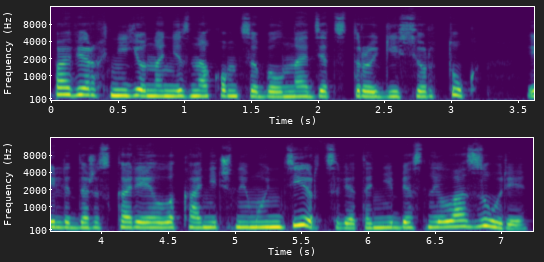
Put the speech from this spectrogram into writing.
Поверх нее на незнакомце был надет строгий сюртук или даже скорее лаконичный мундир цвета небесной лазури.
